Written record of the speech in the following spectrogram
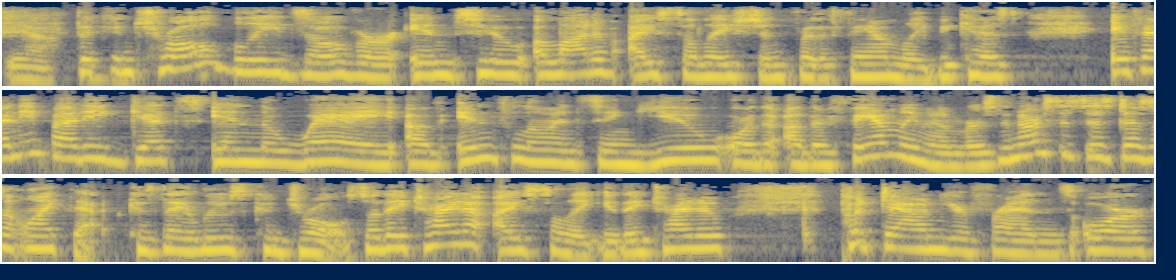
yeah. the control bleeds over into a lot of isolation for the family because if anybody gets in the way of influencing you or the other family members, the narcissist doesn't like that that because they lose control. So they try to isolate you. They try to put down your friends or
